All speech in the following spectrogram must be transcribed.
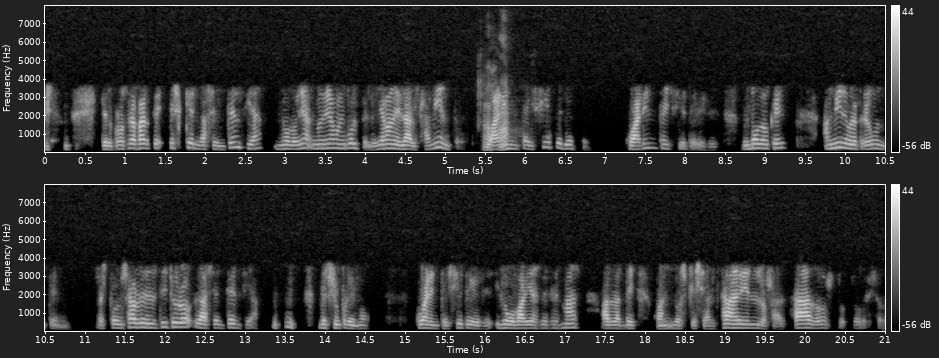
Pero por otra parte, es que en la sentencia no lo llaman, no llaman golpe, lo llaman el alzamiento. 47 veces. 47 veces. De modo que a mí no me pregunten, responsable del título, la sentencia del Supremo. 47 veces. Y luego varias veces más hablan de cuando los que se alzaren, los alzados, todo, eso.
